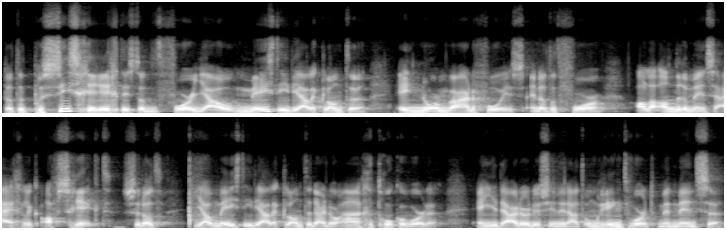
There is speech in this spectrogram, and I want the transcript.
dat het precies gericht is dat het voor jouw meest ideale klanten enorm waardevol is en dat het voor alle andere mensen eigenlijk afschrikt, zodat jouw meest ideale klanten daardoor aangetrokken worden en je daardoor dus inderdaad omringd wordt met mensen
